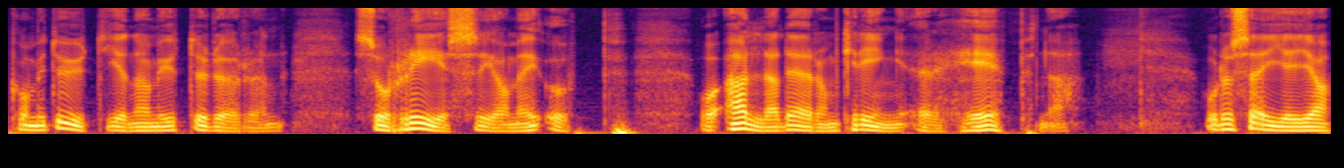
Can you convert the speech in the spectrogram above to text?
kommit ut genom ytterdörren så reser jag mig upp och alla däromkring är häpna. Och då säger jag,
